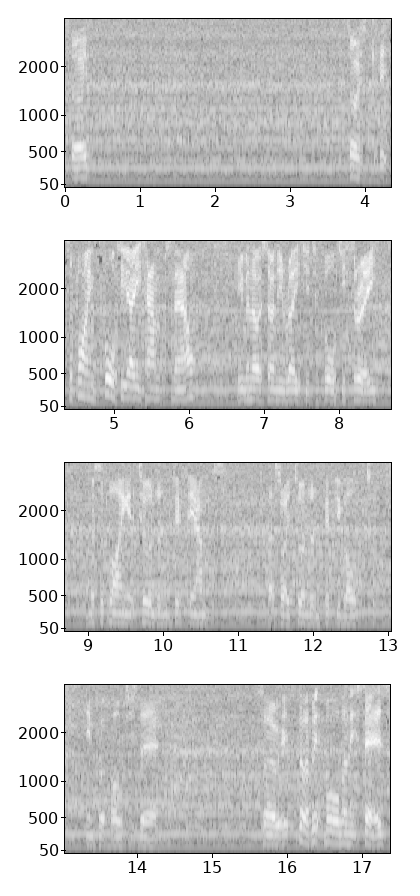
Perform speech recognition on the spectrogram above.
So, so it's it's supplying 48 amps now, even though it's only rated to 43, and we're supplying it 250 amps. That's uh, sorry, 250 volt input voltage there. So it's got a bit more than it says,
